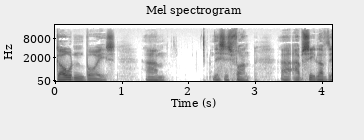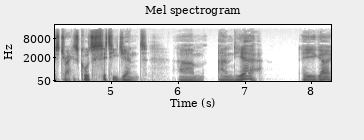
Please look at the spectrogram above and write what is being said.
Golden Boys. Um, this is fun. Uh, absolutely love this track. It's called City Gent. Um, and yeah, here you go.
